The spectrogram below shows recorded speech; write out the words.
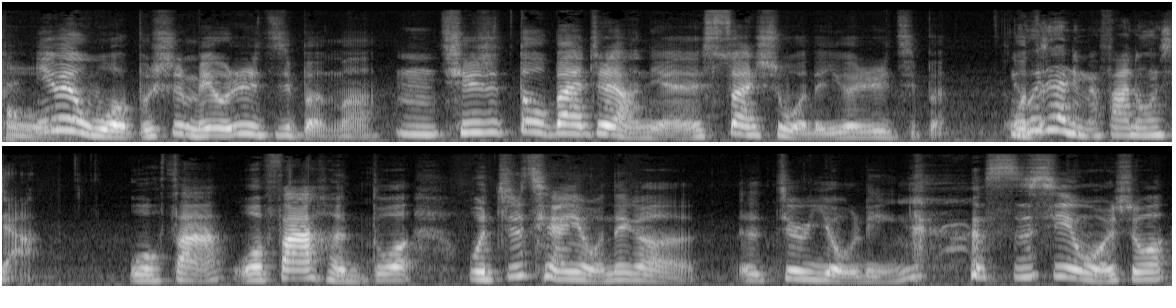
哦因为我不是没有日记本嘛，嗯其实豆瓣这两年算是我的一个日记本。你会在里面发东西啊？我发我发很多，我之前有那个呃，就是有灵 私信我说，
